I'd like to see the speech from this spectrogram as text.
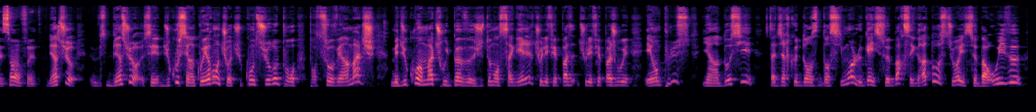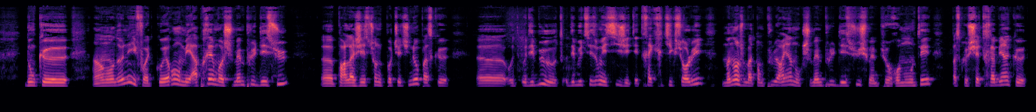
C'est ça, en fait. Bien sûr, bien sûr. C'est du coup c'est incohérent, tu vois. Tu comptes sur eux pour pour te sauver un match, mais du coup un match où ils peuvent justement s'aguerrir, tu les fais pas, tu les fais pas jouer. Et en plus, il y a un dossier, c'est-à-dire que dans dans six mois, le gars il se barre, c'est gratos, tu vois, il se barre où il veut. Donc euh, à un moment donné, il faut être cohérent. Mais après, moi, je suis même plus déçu euh, par la gestion de Pochettino parce que euh, au, début, au début de saison ici, j'étais très critique sur lui. Maintenant, je m'attends plus à rien, donc je suis même plus déçu, je suis même plus remonté parce que je sais très bien que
